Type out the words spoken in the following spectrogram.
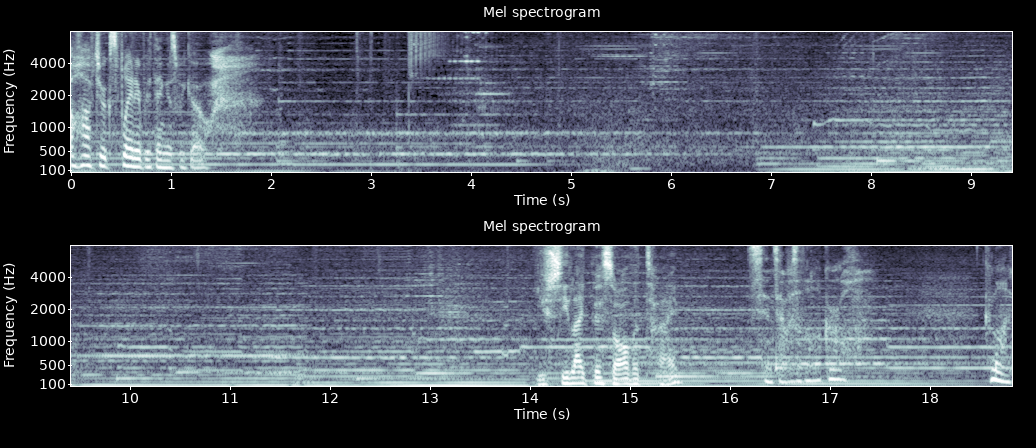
I'll have to explain everything as we go. See like this all the time? Since I was a little girl. Come on.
